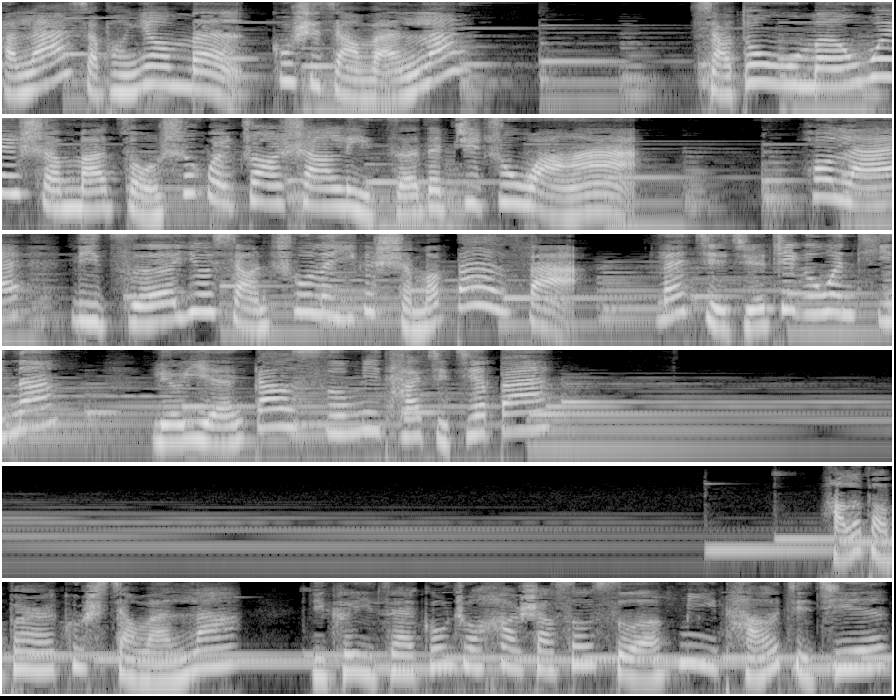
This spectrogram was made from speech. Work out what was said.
好啦，小朋友们，故事讲完啦。小动物们为什么总是会撞上李泽的蜘蛛网啊？后来李泽又想出了一个什么办法来解决这个问题呢？留言告诉蜜桃姐姐吧。好了，宝贝儿，故事讲完啦。你可以在公众号上搜索“蜜桃姐姐”。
